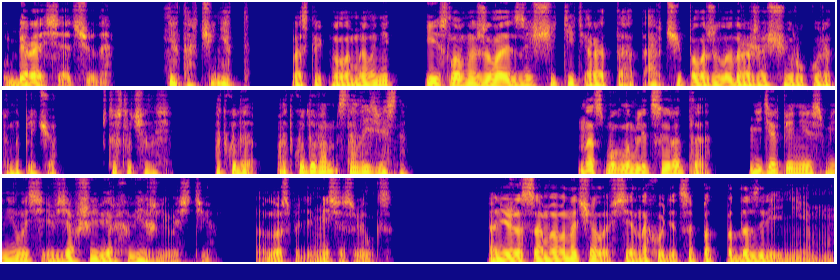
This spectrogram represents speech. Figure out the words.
Убирайся отсюда. — Нет, Арчи, нет! — воскликнула Мелани и, словно желая защитить Ретта от Арчи, положила дрожащую руку Ретту на плечо. — Что случилось? Откуда, откуда вам стало известно? На смуглом лице Ретта нетерпение сменилось, взявшей верх вежливостью. — Господи, миссис Уилкс, они же с самого начала все находятся под подозрением.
